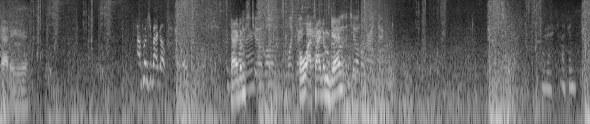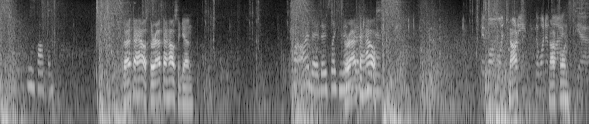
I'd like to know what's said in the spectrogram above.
Fuck out of here. I push it back up. Tagged him. Two of them. One's right Oh, I there. tagged him again? Oh, the two of them right there. Okay, I can, I can pop him. They're at the house. They're at the house again. Where are they? There's like no. They're at the protection house. Hit one 120. Knocked. The one in Knocked blind. one. Yeah.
